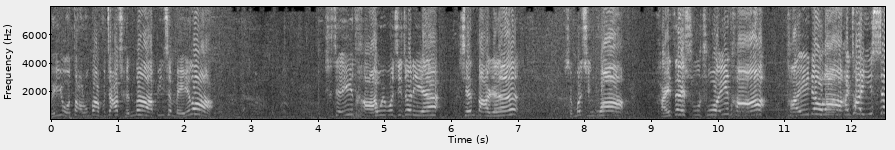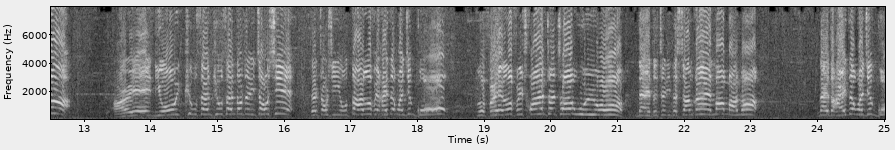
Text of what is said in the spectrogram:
没有大龙 buff 加成的，兵线没了。直接 A 塔微波机这里先打人，什么情况？还在输出 A 塔，塔 A 掉了，还差一下。R A 牛 Q 三 Q 三到这里招信，但赵信有大厄斐还在往前拱，厄斐厄斐穿穿穿，哎呦，奈德这里的伤害拉满了，奈德还在往前拱，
